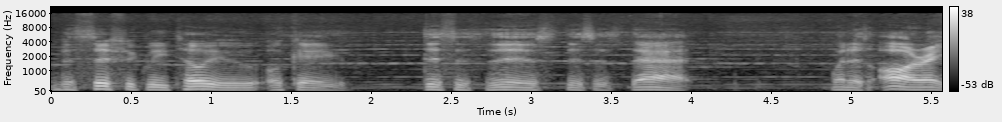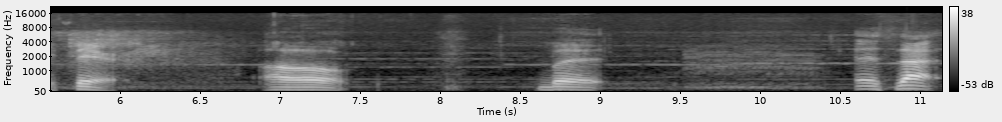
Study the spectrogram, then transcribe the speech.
specifically tell you, okay, this is this, this is that, when it's all right there. Uh, but it's not,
